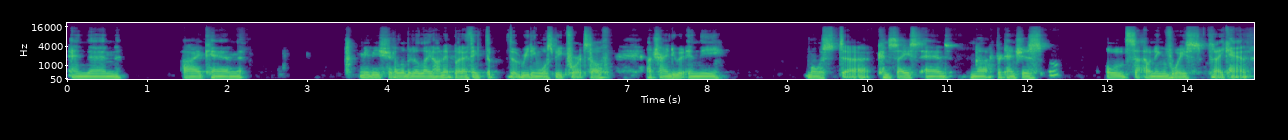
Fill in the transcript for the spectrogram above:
and then I can maybe shed a little bit of light on it, but I think the, the reading will speak for itself. I'll try and do it in the most uh, concise and not pretentious, old sounding voice that I can.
